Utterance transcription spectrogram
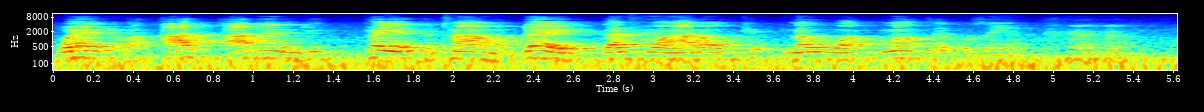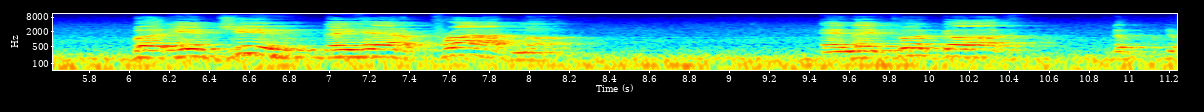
Well, I, I didn't pay it the time of day. That's why I don't know what month it was in. But in June, they had a Pride Month. And they put God, the, the,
